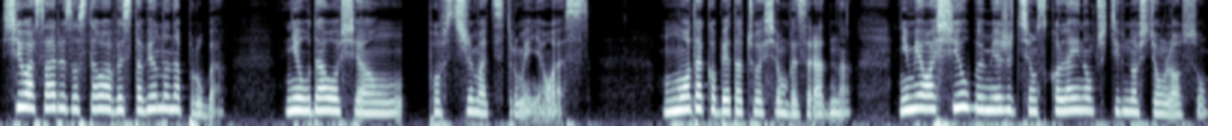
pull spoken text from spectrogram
Siła Sary została wystawiona na próbę. Nie udało się powstrzymać strumienia łez. Młoda kobieta czuła się bezradna. Nie miała sił, by mierzyć się z kolejną przeciwnością losu.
